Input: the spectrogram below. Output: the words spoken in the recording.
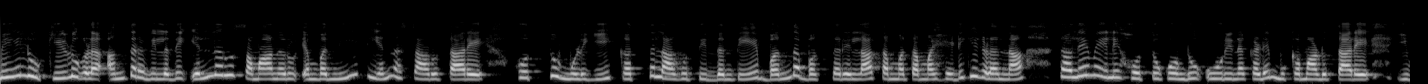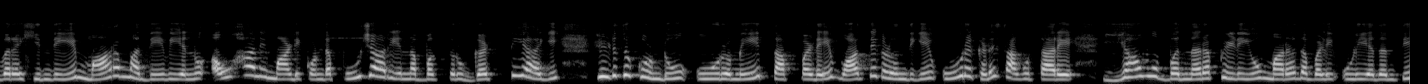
ಮೇಲು, ಕೀಳುಗಳ ಅಂತರವಿಲ್ಲದೆ ಎಲ್ಲರೂ ಸಮಾನರು ಎಂಬ ನೀತಿಯನ್ನ ಸಾರುತ್ತಾರೆ. ಇರುತ್ತಾರೆ ಹೊತ್ತು ಮುಳುಗಿ ಕತ್ತಲಾಗುತ್ತಿದ್ದಂತೆಯೇ ಬಂದ ಭಕ್ತರೆಲ್ಲ ತಮ್ಮ ತಮ್ಮ ಹೆಡಿಗೆಗಳನ್ನ ತಲೆ ಮೇಲೆ ಹೊತ್ತುಕೊಂಡು ಊರಿನ ಕಡೆ ಮುಖ ಮಾಡುತ್ತಾರೆ. ಇವರ ಹಿಂದೆಯೇ ಮಾರಮ್ಮ ದೇವಿಯನ್ನು ಆಹ್ವಾನೆ ಮಾಡಿಕೊಂಡ ಪೂಜಾರಿಯನ್ನ ಭಕ್ತರು ಗಟ್ಟಿಯಾಗಿ ಹಿಡಿದುಕೊಂಡು ಊರಮೆ ತಪ್ಪಡೆ ವಾದ್ಯಗಳೊಂದಿಗೆ ಊರ ಕಡೆ ಸಾಗುತ್ತಾರೆ. ಯಾವೊಬ್ಬ ನರಪಿಳಿಯು ಮರದ ಬಳಿ ಉಳಿಯದಂತೆ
